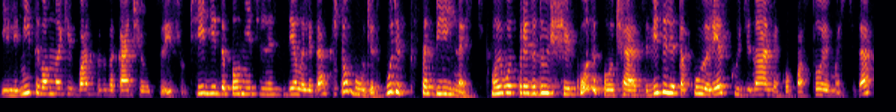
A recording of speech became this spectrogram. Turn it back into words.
и лимиты во многих банках заканчиваются, и субсидии дополнительно сделали. Да? Что будет? Будет стабильность. Мы вот предыдущие годы, получается, видели такую резкую динамику по стоимости. Да?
